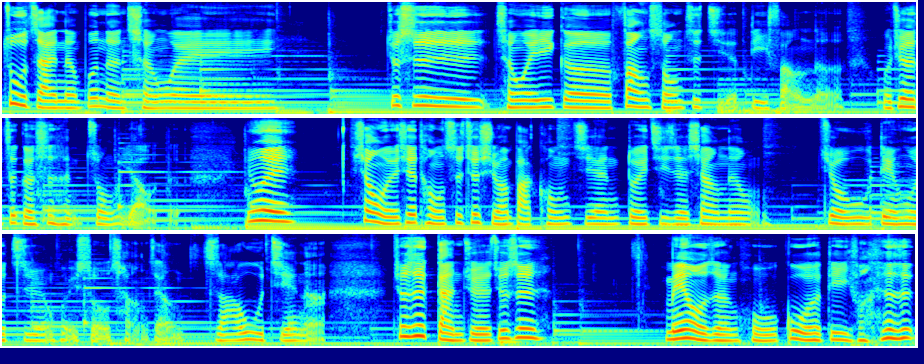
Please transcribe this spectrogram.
住宅能不能成为，就是成为一个放松自己的地方呢？我觉得这个是很重要的。因为像我一些同事就喜欢把空间堆积着像那种旧物店或资源回收厂这样杂物间啊，就是感觉就是没有人活过的地方，就是。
